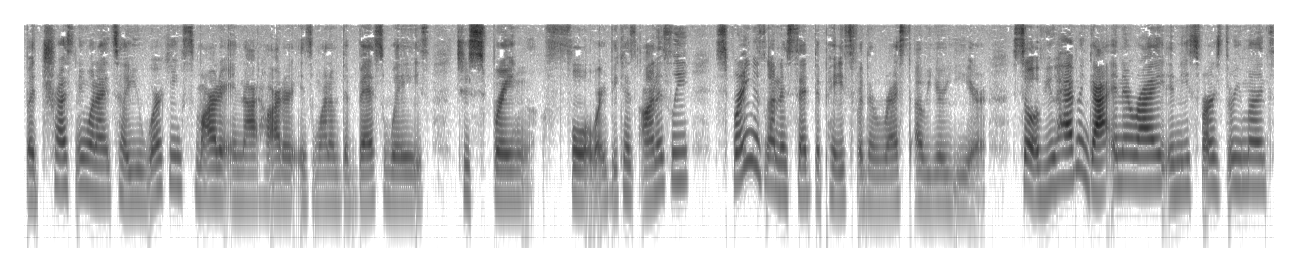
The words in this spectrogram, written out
but trust me when I tell you, working smarter and not harder is one of the best ways to spring forward because honestly, spring is going to set the pace for the rest of your year. So if you haven't gotten it right in these first three months,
